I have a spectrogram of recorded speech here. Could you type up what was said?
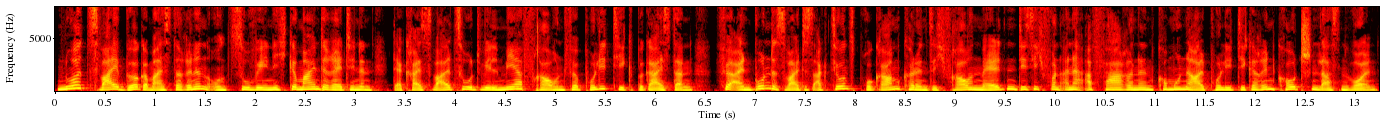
Nur zwei Bürgermeisterinnen und zu wenig Gemeinderätinnen. Der Kreis Waldshut will mehr Frauen für Politik begeistern. Für ein bundesweites Aktionsprogramm können sich Frauen melden, die sich von einer erfahrenen Kommunalpolitikerin coachen lassen wollen.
